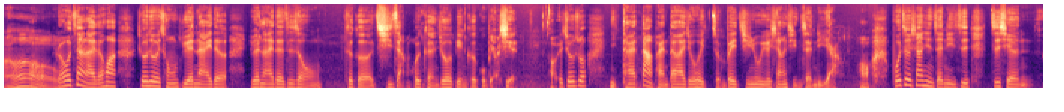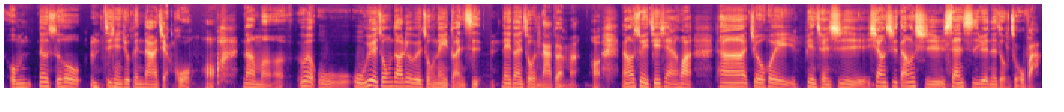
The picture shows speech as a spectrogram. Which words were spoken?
哦，然后再来的话，就是会从原来的原来的这种这个起涨，会可能就会变个股表现。好，也就是说，你台大盘大概就会准备进入一个箱型整理啊。好，不过这个箱型整理是之前我们那时候之前就跟大家讲过。哦，那么因为五五月中到六月中那一段是那一段走很大段嘛。好，然后所以接下来的话，它就会变成是像是当时三四月那种走法。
